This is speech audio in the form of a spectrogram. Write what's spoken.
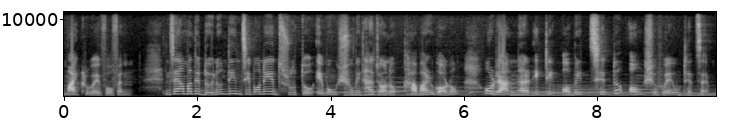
মাইক্রোওয়েভ ওভেন যা আমাদের দৈনন্দিন জীবনে দ্রুত এবং সুবিধাজনক খাবার গরম ও রান্নার একটি অবিচ্ছেদ্য অংশ হয়ে উঠেছে।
